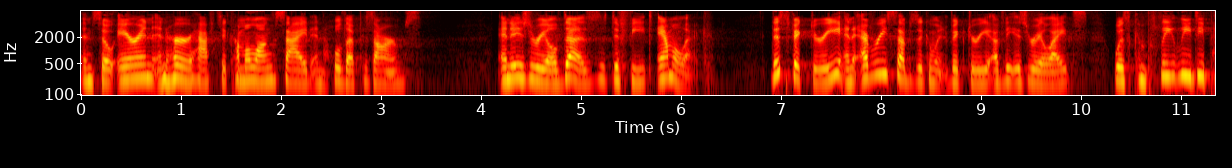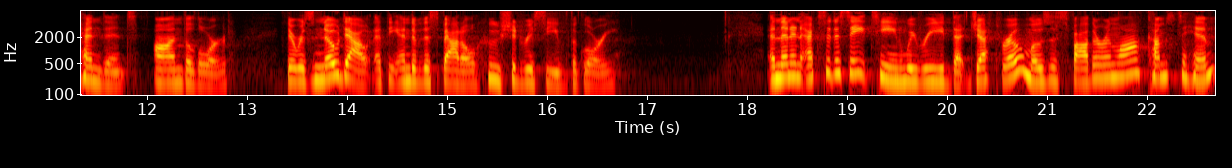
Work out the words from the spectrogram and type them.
And so Aaron and Hur have to come alongside and hold up his arms. And Israel does defeat Amalek. This victory and every subsequent victory of the Israelites was completely dependent on the Lord. There was no doubt at the end of this battle who should receive the glory. And then in Exodus 18, we read that Jethro, Moses' father in law, comes to him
